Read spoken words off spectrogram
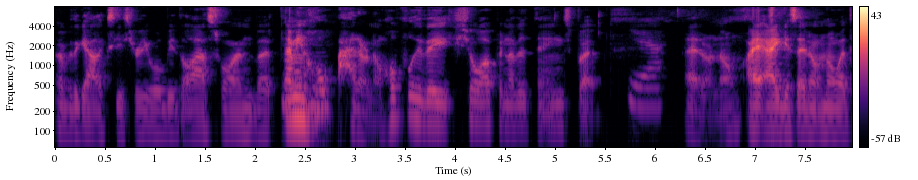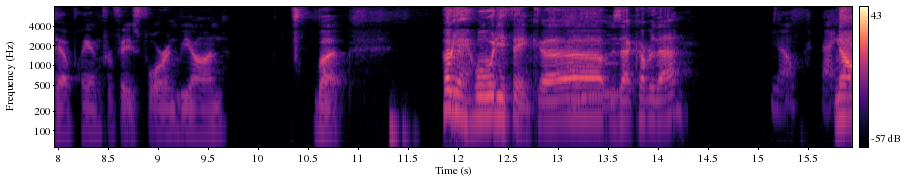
of the Galaxy 3 will be the last one, but I mean, Mhm. ho- I don't know. Hopefully they show up in other things, but Yeah. I don't know. I, I guess I don't know what they have planned for phase 4 and beyond. But okay, well what do you think? Uh, does Um, that cover that? No. No.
